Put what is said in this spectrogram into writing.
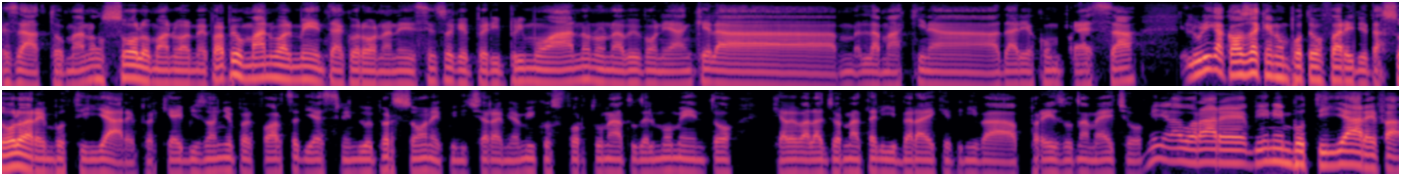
Esatto, ma non solo manualmente, proprio manualmente a Corona, nel senso che per il primo anno non avevo neanche la, la, macchina ad aria compressa. L'unica cosa che non potevo fare da solo era imbottigliare, perché hai bisogno per forza di essere in due persone, quindi c'era il mio amico sfortunato del momento che aveva la giornata libera e che veniva preso da me, dicevo, vieni a lavorare, vieni a imbottigliare, fa,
